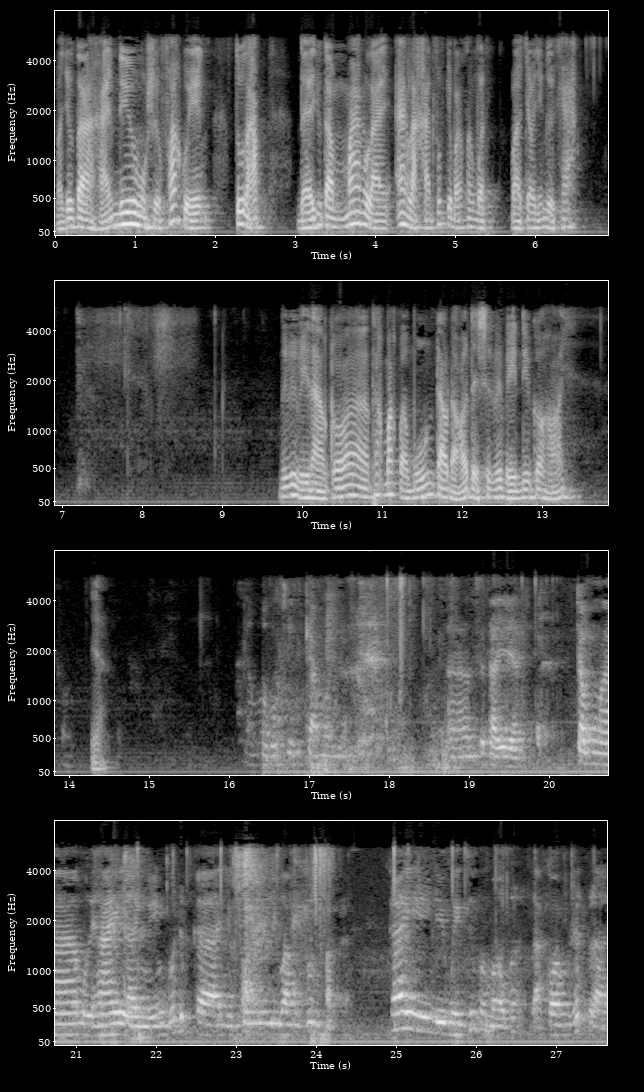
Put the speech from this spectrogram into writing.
Mà chúng ta hãy nêu một sự phát nguyện tu tập để chúng ta mang lại an lạc hạnh phúc cho bản thân mình và cho những người khác. Nếu quý vị nào có thắc mắc và muốn trao đổi thì xin quý vị nêu câu hỏi. Dạ. Yeah. cảm ơn cũng xin cảm ơn. À, thưa thầy trong à, uh, 12 lời nguyện của đức uh, dược sư Ly Quang Vương Phật. Cái điều nguyện thứ 11 đó, là con rất là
